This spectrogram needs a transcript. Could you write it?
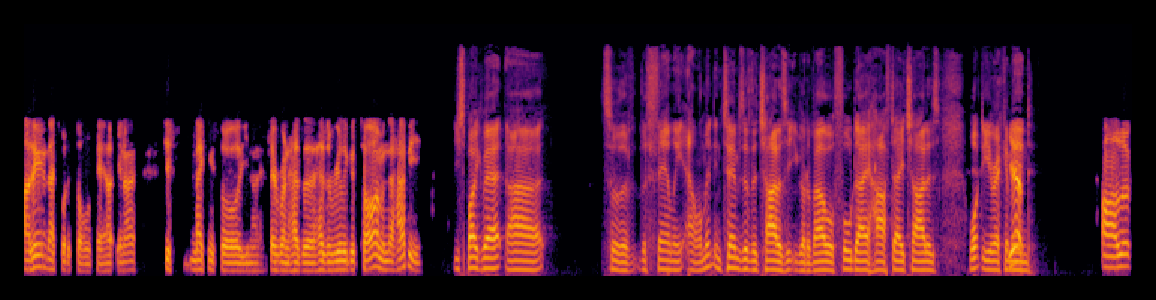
I think that's what it's all about. You know, just making sure you know everyone has a has a really good time and they're happy. You spoke about uh, sort of the family element in terms of the charters that you got available, full day, half day charters. What do you recommend? Oh, look,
